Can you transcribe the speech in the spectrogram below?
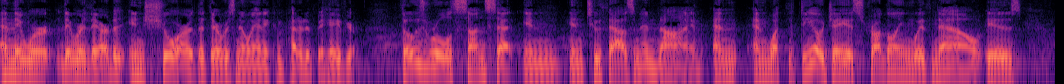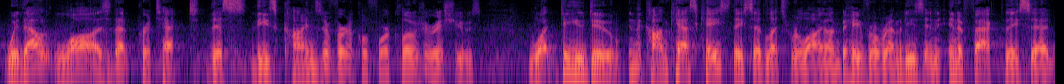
and they were they were there to ensure that there was no anti-competitive behavior. Those rules sunset in in 2009, and and what the DOJ is struggling with now is without laws that protect this, these kinds of vertical foreclosure issues, what do you do? In the Comcast case, they said, let's rely on behavioral remedies. And in effect, they said,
